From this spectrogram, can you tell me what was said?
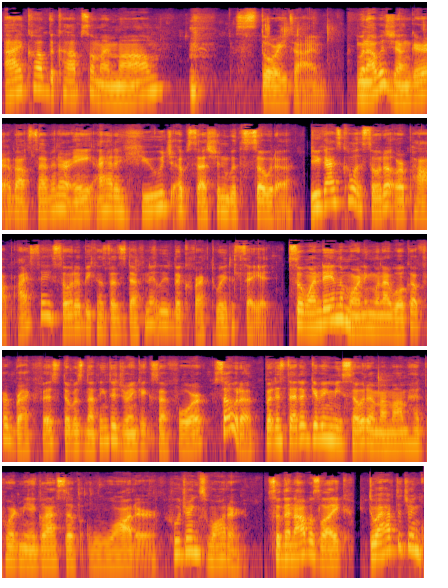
I called the cops on my mom. Story time. When I was younger, about seven or eight, I had a huge obsession with soda. Do you guys call it soda or pop? I say soda because that's definitely the correct way to say it. So one day in the morning when I woke up for breakfast, there was nothing to drink except for soda. But instead of giving me soda, my mom had poured me a glass of water. Who drinks water? So then I was like, do I have to drink water?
